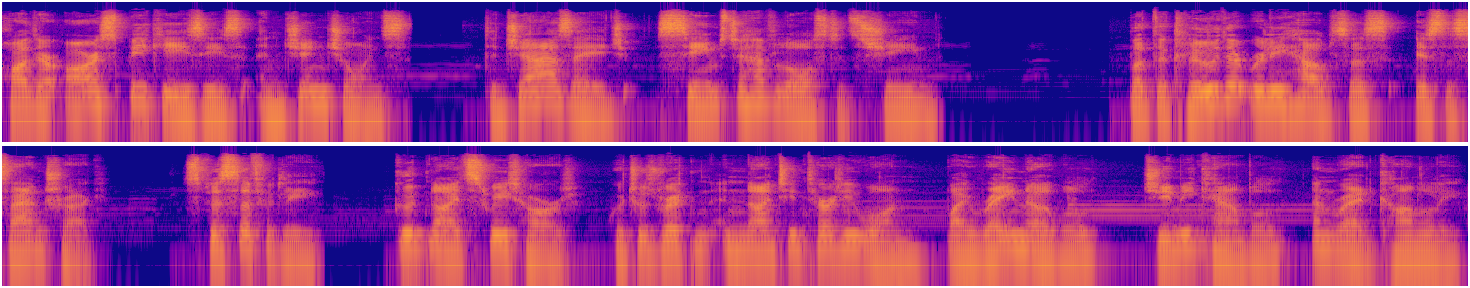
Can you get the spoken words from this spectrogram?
while there are speakeasies and gin joints, the jazz age seems to have lost its sheen. But the clue that really helps us is the soundtrack, specifically Goodnight Sweetheart, which was written in 1931 by Ray Noble, Jimmy Campbell, and Reg Connelly.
